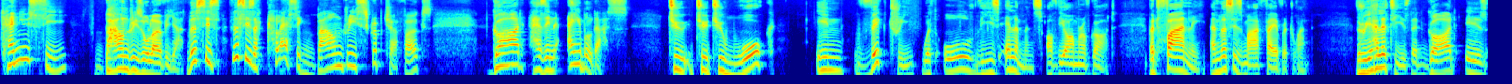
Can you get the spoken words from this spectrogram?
Can you see boundaries all over you. This is, this is a classic boundary scripture, folks. God has enabled us to, to, to walk in victory with all these elements of the armor of God. But finally, and this is my favorite one, the reality is that God is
